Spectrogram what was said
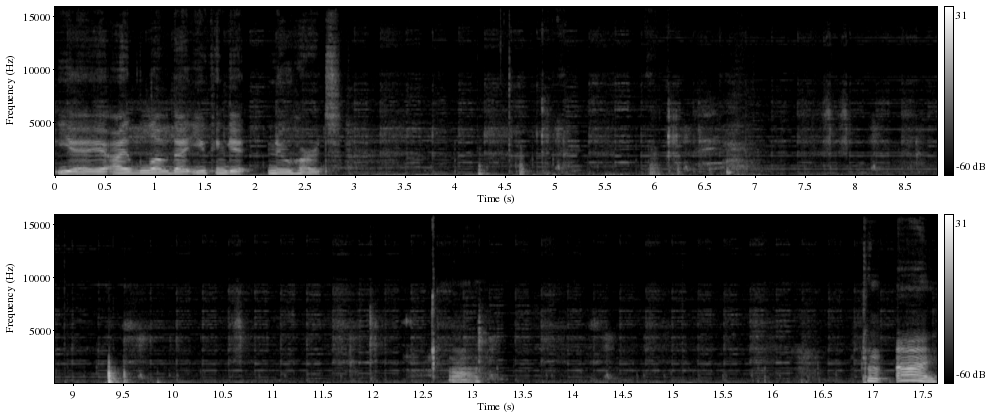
Yay, I love that you can get new hearts. Oh. Come on.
